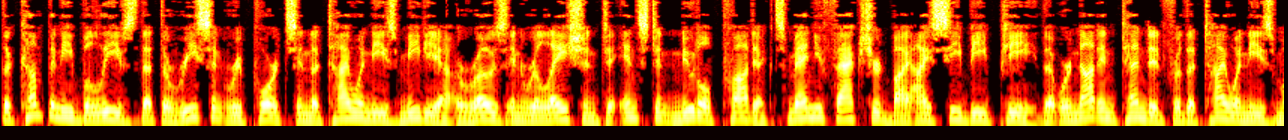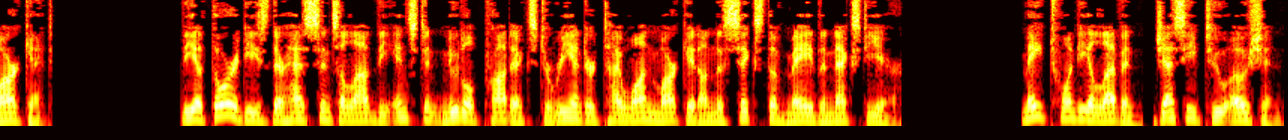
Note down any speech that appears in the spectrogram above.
The company believes that the recent reports in the Taiwanese media arose in relation to instant noodle products manufactured by ICBP that were not intended for the Taiwanese market. The authorities there has since allowed the instant noodle products to re-enter Taiwan market on 6 May the next year. May 2011, Jesse 2 Ocean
